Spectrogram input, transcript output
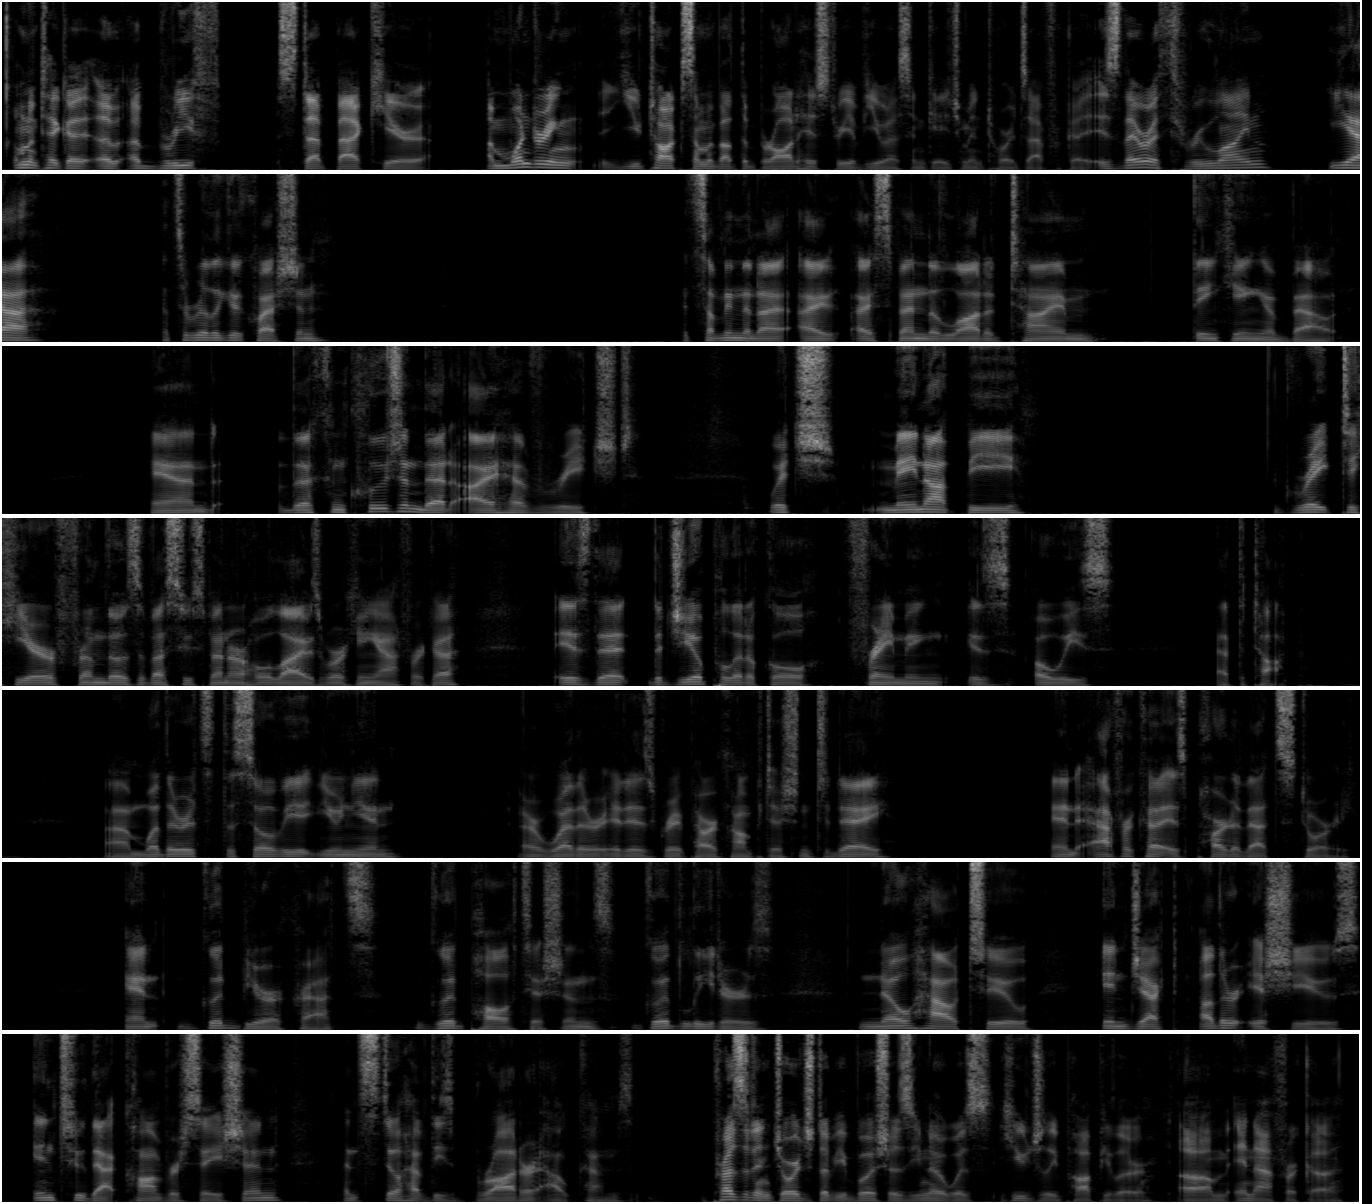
I'm going to take a, a, a brief step back here. I'm wondering, you talked some about the broad history of U.S. engagement towards Africa. Is there a through line? Yeah, that's a really good question it's something that I, I, I spend a lot of time thinking about. And the conclusion that I have reached, which may not be great to hear from those of us who spend our whole lives working Africa, is that the geopolitical framing is always at the top. Um, whether it's the Soviet Union or whether it is great power competition today, and Africa is part of that story. And good bureaucrats, good politicians, good leaders know how to inject other issues into that conversation and still have these broader outcomes. President George W. Bush, as you know, was hugely popular um, in Africa.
